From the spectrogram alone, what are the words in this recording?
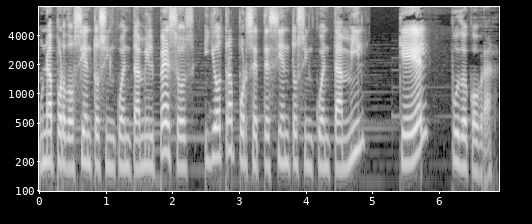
una por 250 mil pesos y otra por 750 mil que él pudo cobrar.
